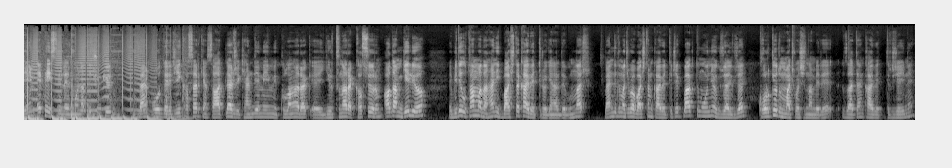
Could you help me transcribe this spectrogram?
Benim epey sinirlerimi oynattı çünkü ben o dereceyi kasarken saatlerce kendi emeğimi kullanarak, e, yırtınarak kasıyorum. Adam geliyor e, bir de utanmadan hani başta kaybettiriyor genelde bunlar. Ben dedim acaba başta mı kaybettirecek? Baktım oynuyor güzel güzel. Korkuyordum maç başından beri zaten kaybettireceğini.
